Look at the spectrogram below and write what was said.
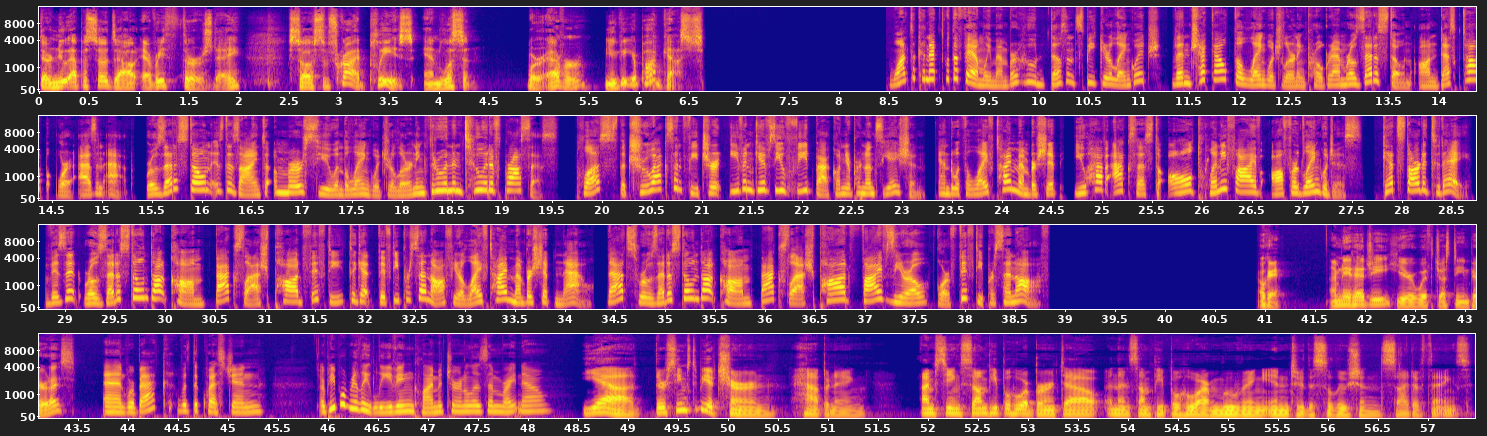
There are new episodes out every Thursday. So subscribe, please, and listen wherever you get your podcasts. Want to connect with a family member who doesn't speak your language? Then check out the language learning program Rosetta Stone on desktop or as an app. Rosetta Stone is designed to immerse you in the language you're learning through an intuitive process. Plus, the True Accent feature even gives you feedback on your pronunciation. And with a lifetime membership, you have access to all 25 offered languages. Get started today. Visit rosettastone.com backslash pod50 to get 50% off your lifetime membership now. That's rosettastone.com backslash pod50 for 50% off. Okay, I'm Nate Hegyi here with Justine Paradise. And we're back with the question Are people really leaving climate journalism right now? Yeah, there seems to be a churn happening. I'm seeing some people who are burnt out and then some people who are moving into the solutions side of things.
